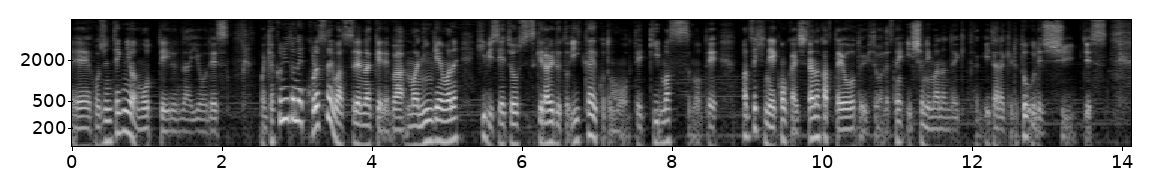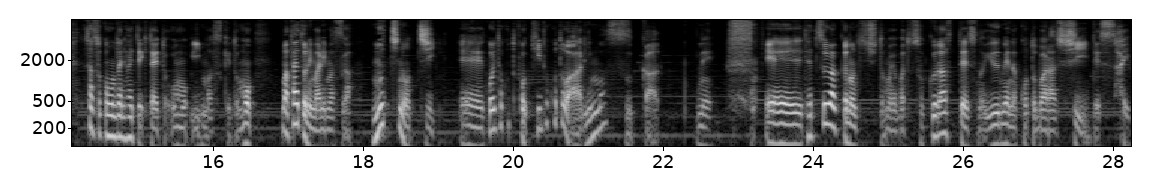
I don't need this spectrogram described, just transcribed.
えー個人的には思っている内容です。まあ、逆に言うとね、これさえ忘れなければ、まあ、人間はね、日々成長し続けられると言い換えることもできますので、まあ、ぜひね、今回知らなかったよという人はですね、一緒に学んでいただけると嬉しいです。早速本題に入っていきたいと思いますけども、まあ、タイトルにもありますが、無知の知、えーこういった言葉を聞いたことはありますかね、えー哲学の父とも呼ばれたソクラテスの有名な言葉らしいです。はい。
